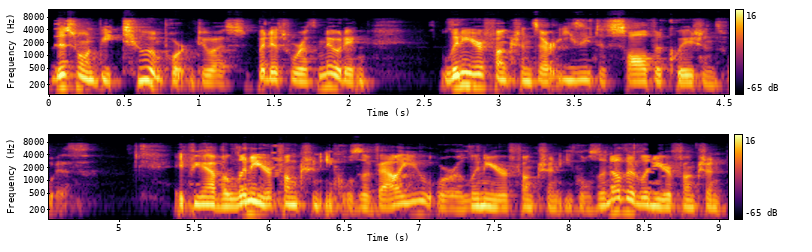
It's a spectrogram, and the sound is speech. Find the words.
this won't be too important to us, but it's worth noting, linear functions are easy to solve equations with. If you have a linear function equals a value or a linear function equals another linear function,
